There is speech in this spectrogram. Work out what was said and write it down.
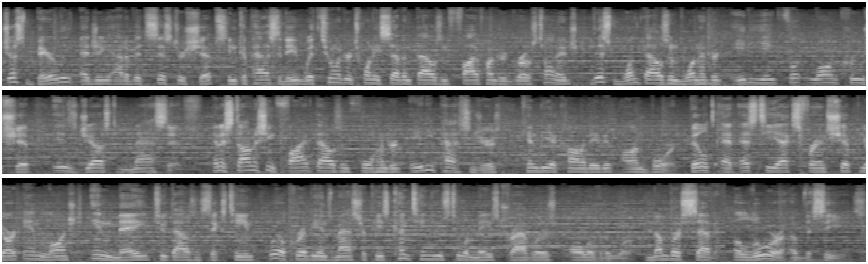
just barely edging out of its sister ships in capacity with 227,500 gross tonnage. This 1,188 foot long cruise ship is just massive. An astonishing 5,480 passengers can be accommodated on board. Built at STX France Shipyard and launched in May 2016, Royal Caribbean's masterpiece continues to amaze travelers all over the world. Number 7. Allure of the Seas.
